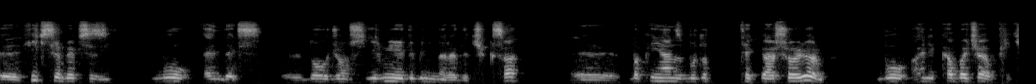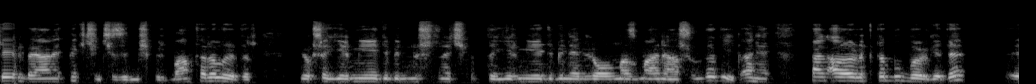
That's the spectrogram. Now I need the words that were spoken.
e, hiç sebepsiz bu endeks e, Dow Jones 27 bin lirada çıksa, e, bakın yalnız burada tekrar söylüyorum, bu hani kabaca fikir beyan etmek için çizilmiş bir bant aralığıdır. Yoksa 27 binin üstüne çıkıp da 27 bin 50 olmaz manasında değil. Hani ben ağırlıkta bu bölgede e,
